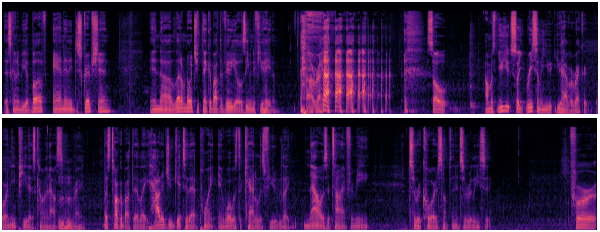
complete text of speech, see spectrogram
that's to be above and in the description. And uh, let them know what you think about the videos, even if you hate them. All right. so, I'm a, you, you. So recently, you you have a record or an EP that's coming out soon, Mhm. right? Let's talk about that. Like, how did you get to that point, and what was the catalyst for you to be like, now is the time for me to record something and to release it? For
